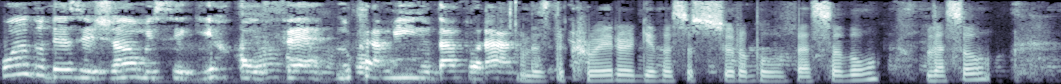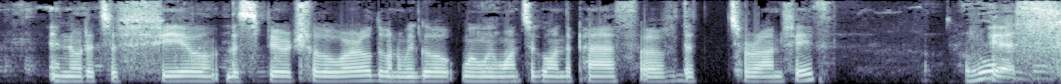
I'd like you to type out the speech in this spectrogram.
quando desejamos seguir com fé no caminho da Torá. Does the Creator give us a suitable vessel, vessel in order to feel the spiritual world when we go when we want to go on the path of the Torah and faith? Yes.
